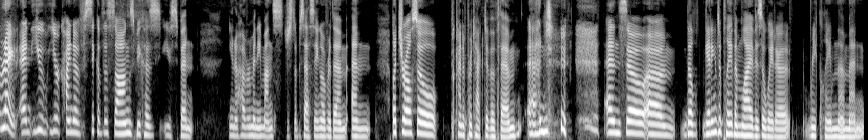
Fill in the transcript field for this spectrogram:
right. And you you're kind of sick of the songs because you spent you know however many months just obsessing over them. And but you're also kind of protective of them and and so um the getting to play them live is a way to reclaim them and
